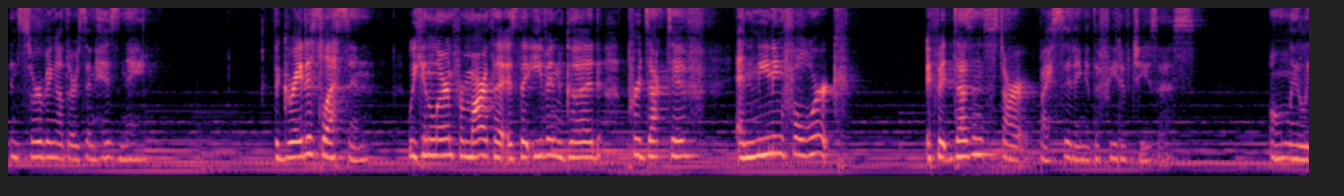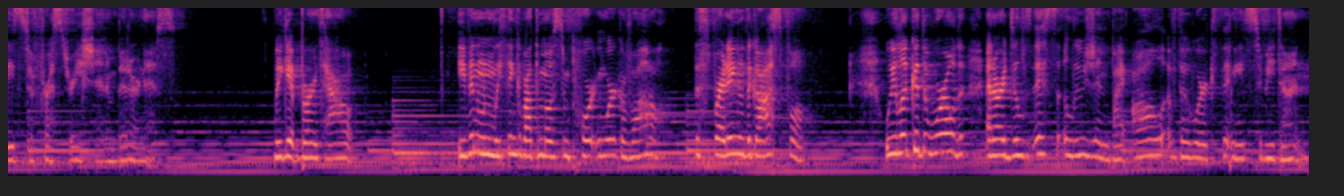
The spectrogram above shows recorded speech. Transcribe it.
in serving others in his name. The greatest lesson we can learn from Martha is that even good, productive, and meaningful work, if it doesn't start by sitting at the feet of Jesus, only leads to frustration and bitterness. We get burnt out. Even when we think about the most important work of all, the spreading of the gospel, we look at the world and are disillusioned by all of the work that needs to be done.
